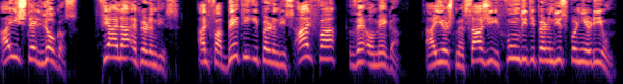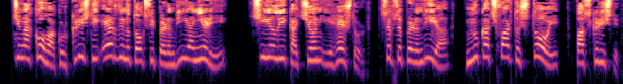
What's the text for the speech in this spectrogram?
Ai ishte Logos, Fjala e Perëndisë, alfabeti i Perëndisë, Alfa dhe Omega. Ai është mesazhi i fundit i Perëndisë për njeriun. Që nga koha kur Krishti erdhi në tokë si Perëndia njeri, qielli ka qenë i heshtur, sepse Perëndia nuk ka çfarë të shtojë pas Krishtit.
